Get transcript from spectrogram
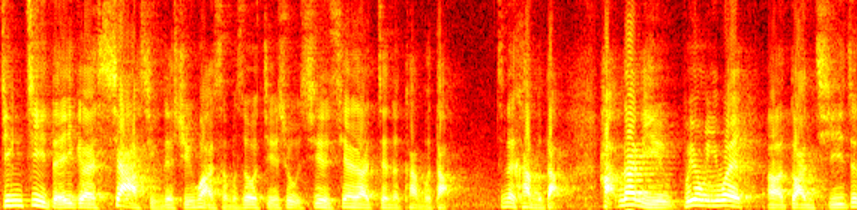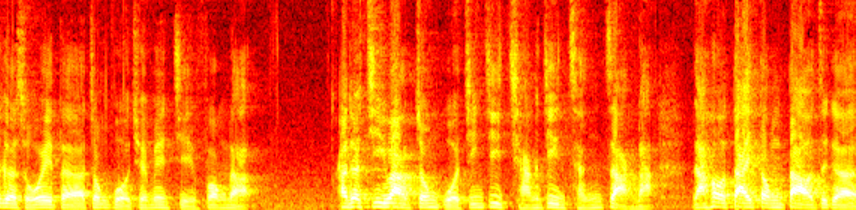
经济的一个下行的循环什么时候结束？其实现在真的看不到。真的看不到。好，那你不用因为呃短期这个所谓的中国全面解封了，他就寄望中国经济强劲成长了，然后带动到这个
